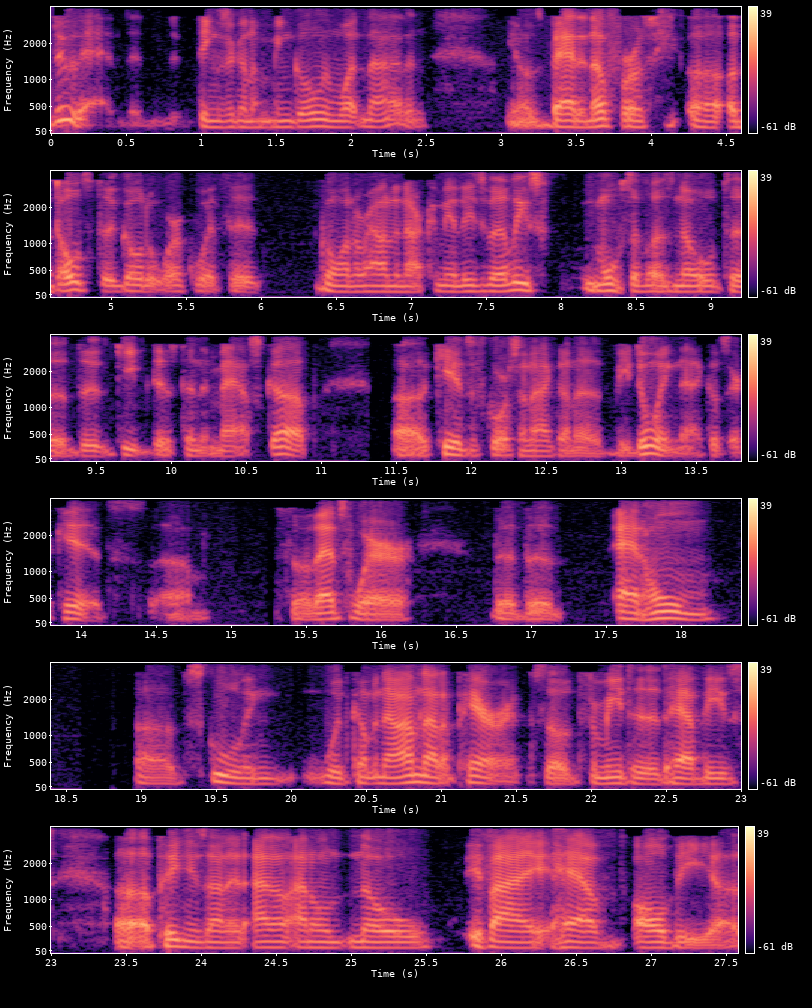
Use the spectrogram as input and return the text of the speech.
do that. Things are going to mingle and whatnot. And you know, it's bad enough for us uh, adults to go to work with it going around in our communities, but at least most of us know to, to keep distant and mask up. Uh, kids, of course, are not going to be doing that because they're kids. Um, so that's where the the at home uh, schooling would come. Now, I'm not a parent, so for me to have these uh, opinions on it, I don't I don't know if I have all the uh,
